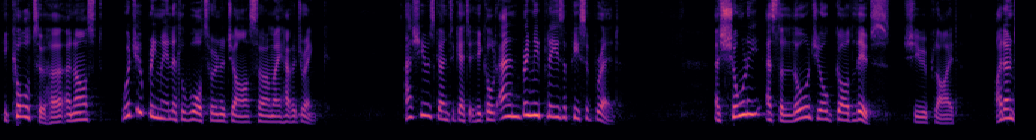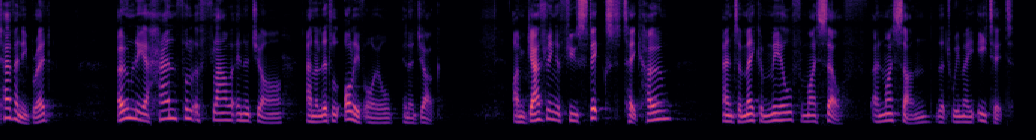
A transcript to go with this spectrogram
He called to her and asked, Would you bring me a little water in a jar so I may have a drink? As she was going to get it, he called, And bring me, please, a piece of bread. As surely as the Lord your God lives, she replied, I don't have any bread only a handful of flour in a jar and a little olive oil in a jug. I'm gathering a few sticks to take home and to make a meal for myself and my son that we may eat it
